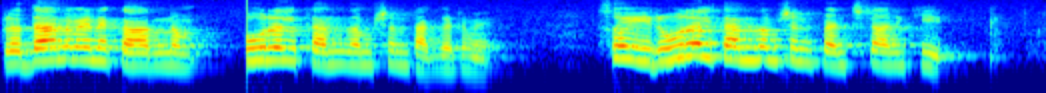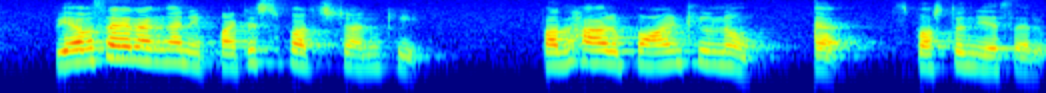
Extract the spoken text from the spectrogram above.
ప్రధానమైన కారణం రూరల్ కన్జంప్షన్ తగ్గటమే. సో ఈ రూరల్ కన్జంప్షన్ పెంచడానికి వ్యవసాయ రంగాన్ని పటిష్టపరచడానికి పదహారు పాయింట్లను స్పష్టం చేశారు.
